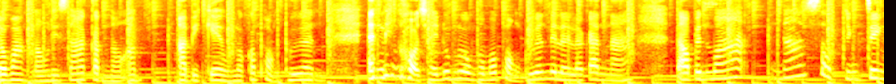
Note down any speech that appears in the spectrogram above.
ระหว่างน้องลิซ่ากับน้องอาอาบิเกลแล้วก็ผองเพื่อนแอดมินขอใช้รวมๆคำว่าผองเพื่อนไปเลยแล้วกันนะแต่เอาเป็นว่า น่าสดจริง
